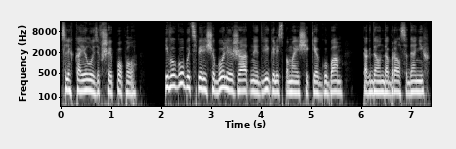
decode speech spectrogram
слегка елозившей по полу. Его губы, теперь еще более жадные, двигались по моей щеке к губам. Когда он добрался до них,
